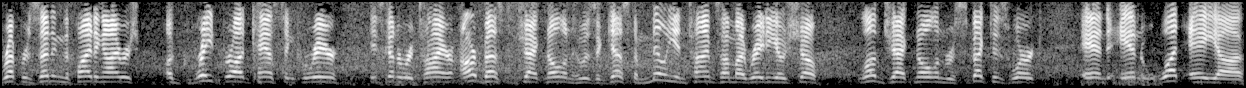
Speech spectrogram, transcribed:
representing the Fighting Irish, a great broadcasting career. He's going to retire. Our best Jack Nolan, who is a guest a million times on my radio show. Love Jack Nolan, respect his work, and and what a uh,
